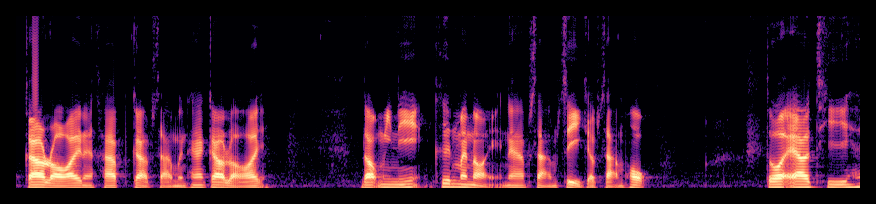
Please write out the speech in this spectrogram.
36,900 นะครับ กับ 35,900 ดอกมินิขึ้นมาหน่อยนะครับ 34 กับ 36 ตัว LT5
